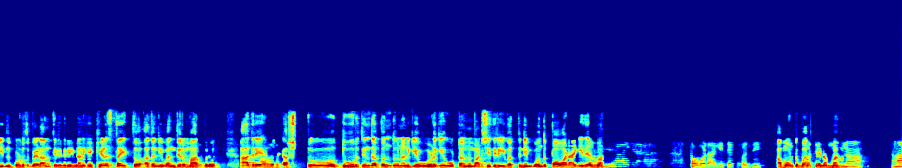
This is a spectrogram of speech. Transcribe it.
ಇದನ್ನ ಕೊಡೋದು ಬೇಡ ಅಂತ ಹೇಳಿದ್ರಿ. ನನಗೆ ಕೇಳಿಸ್ತಾ ಇತ್ತು ಅದು ನೀವು ಅಂದಿರೋ ಮಾತು. ಆದ್ರೆ ಹೌದು. ನನಗೆ ಅಷ್ಟು ದೂರದಿಂದ ಬಂದು ನನಗೆ ಹೋಳಿಗೆ ಊಟವನ್ನು ಮಾಡಿಸಿದಿರಿ. ಇವತ್ತು ನಿಮ್ಗೆ ಒಂದು ಪವಾಡ ಆಗಿದೆ ಅಲ್ವಾ? ಪವಾಡ ಆಗೈತೆ ಅಪ್ಪಾಜಿ. ಅಮೌಂಟ್ ಬಂತೇನಮ್ಮ? ಹಾ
